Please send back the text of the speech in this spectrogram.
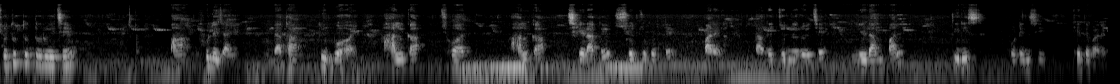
চতুর্থত রয়েছে পা ফুলে যায়, ব্যথা তীব্র হয়। হালকা ছোঁয়া, হালকা ছেঁড়াতে সহ্য করতে পারে না। তাদের জন্য রয়েছে লিডাম্পাল তিরিশ পোটেন্সি খেতে পারেন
